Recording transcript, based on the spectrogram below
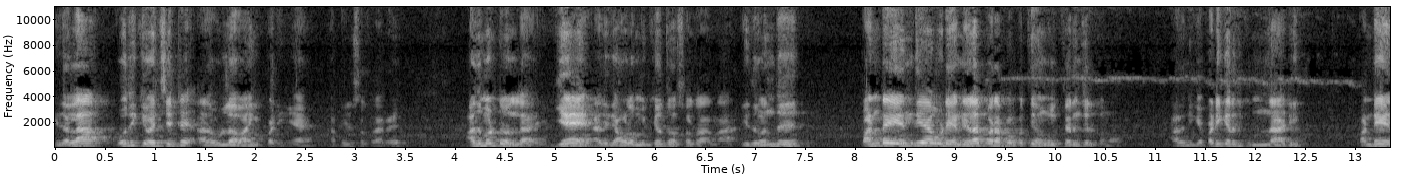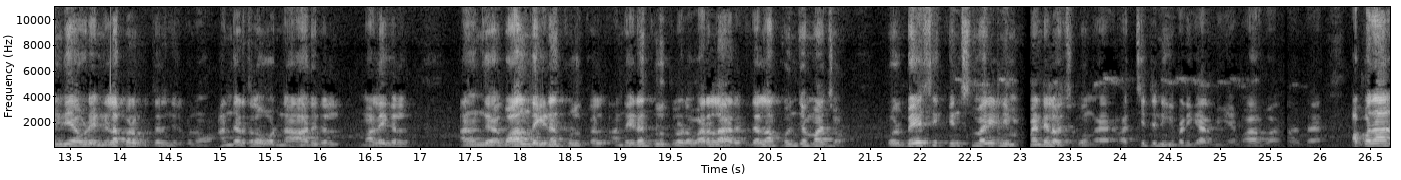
இதெல்லாம் ஒதுக்கி வச்சுட்டு அதை உள்ள வாங்கி படிங்க அப்படின்னு சொல்றாரு. அது மட்டும் இல்லை ஏன் அதுக்கு அவ்வளோ முக்கியத்துவம் சொல்றாருன்னா இது வந்து பண்டைய இந்தியாவுடைய நிலப்பரப்பை பற்றி உங்களுக்கு தெரிஞ்சிருக்கணும். அது நீங்கள் படிக்கிறதுக்கு முன்னாடி பண்டைய இந்தியாவுடைய நிலப்பரப்பு தெரிஞ்சிருக்கணும். அந்த இடத்துல ஓடின ஆறுகள் மலைகள் அங்க வாழ்ந்த இனக்குழுக்கள் அந்த இனக்குழுக்களோட வரலாறு இதெல்லாம் கொஞ்சமாச்சும். ஒரு பேசிக் ஹின்ஸ் மாதிரி நீ மண்டையில் வச்சுக்கோங்க. வச்சுட்டு நீங்க படிக்க ஆரம்பிங்க மகாபாரதத்தை அப்பதான்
